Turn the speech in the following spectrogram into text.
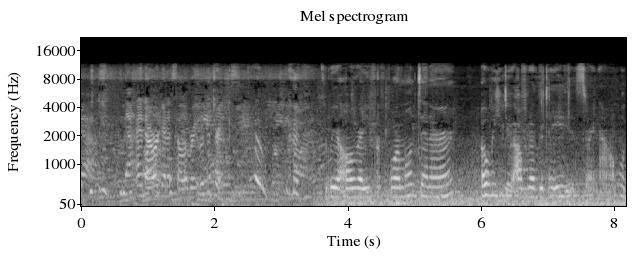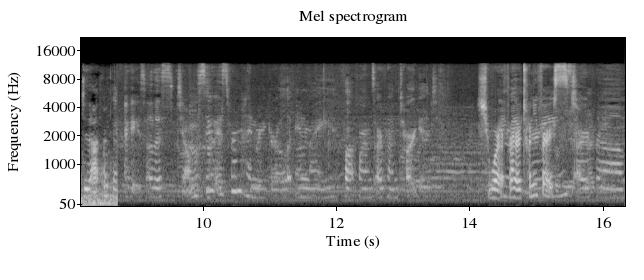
And now we're gonna celebrate with a drink. so we are all ready for formal dinner. Oh, we can do outfit of the days right now. We'll do that. Okay. Okay, so this jumpsuit is from Henry Girl and my platforms are from Target. She wore it for her earrings 21st. are from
